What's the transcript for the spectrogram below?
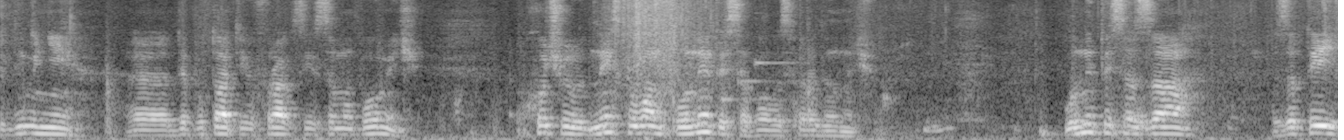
від імені е, депутатів фракції Самопоміч хочу низько вам вклонитися, Павло Спиридоновичу. Вклонитися за, за той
